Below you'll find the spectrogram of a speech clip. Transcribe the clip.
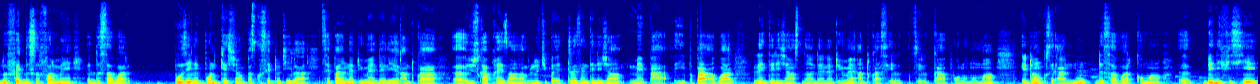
le fait de se former, de savoir poser les bonnes questions, parce que cet outil-là, c'est pas un être humain derrière, en tout cas euh, jusqu'à présent, l'outil peut être très intelligent, mais pas, il ne peut pas avoir l'intelligence d'un être humain. En tout cas, c'est le, le, cas pour le moment. Et donc, c'est à nous de savoir comment euh, bénéficier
